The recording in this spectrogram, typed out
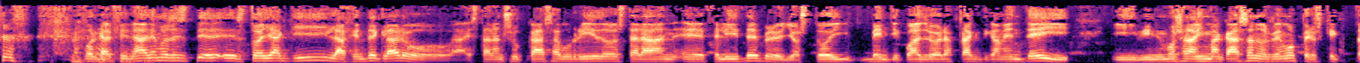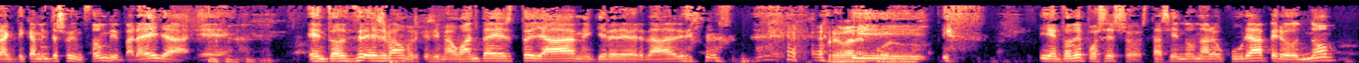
porque al final hemos estoy aquí y la gente, claro, estará en su casa aburridos, estarán eh, felices, pero yo estoy 24 horas prácticamente y, y, vivimos en la misma casa, nos vemos, pero es que prácticamente soy un zombie para ella. Eh, entonces, vamos, que si me aguanta esto ya me quiere de verdad. Prueba de y, fuego. Y entonces, pues eso, está siendo una locura, pero no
